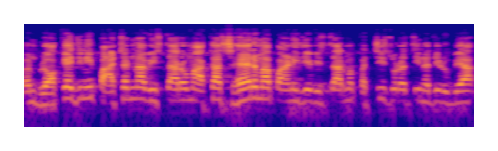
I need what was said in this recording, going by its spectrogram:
પણ બ્લોકેજની પાછળના વિસ્તારોમાં, આખા શહેરમાં પાણી જે વિસ્તારમાં પચીસ વર્ષથી નથી ડૂબ્યા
